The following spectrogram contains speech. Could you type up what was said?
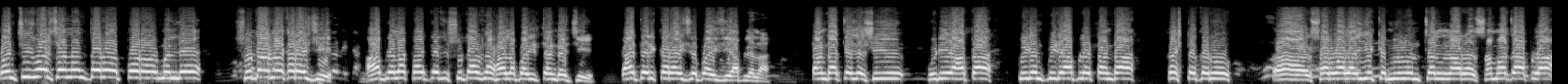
पंचवीस वर्षानंतर पोरावर म्हणले सुधारणा करायची. आपल्याला काहीतरी सुधारणा व्हायला पाहिजे तंडाची. काहीतरी करायचं पाहिजे आपल्याला. तंडा त्याच्याशी पुढे आता पिढीन पिढी आपला तंडा कष्ट करू. अं, सर्वाला एक मिळून चालणार. समाज आपला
